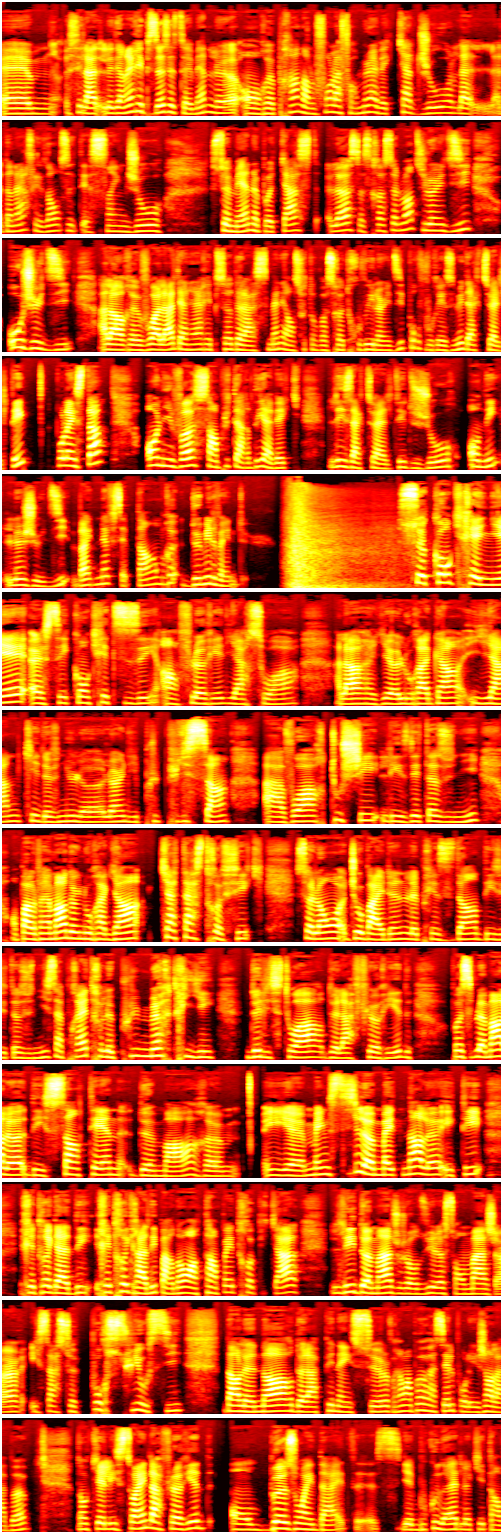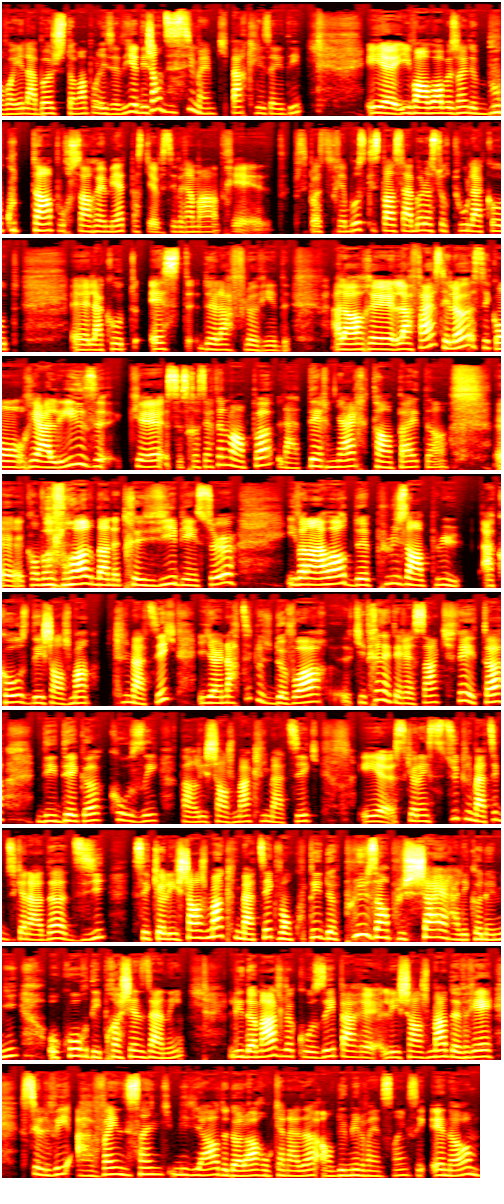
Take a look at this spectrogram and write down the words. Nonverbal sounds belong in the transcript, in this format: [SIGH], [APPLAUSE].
Euh, c'est le dernier épisode cette semaine. Là, on reprend dans le fond la formule avec quatre jours. La, dernière saison, c'était cinq jours semaine, le podcast. Là, ce sera seulement du lundi au jeudi. Alors euh, voilà, dernier épisode de la semaine et ensuite on va se retrouver lundi pour vous résumer d'actualité. Pour l'instant, on y va sans plus tarder avec les actualités du jour. On est le jeudi 29 septembre 2022. Ce qu'on craignait euh, s'est concrétisé en Floride hier soir. Alors, il y a l'ouragan Ian qui est devenu l'un des plus puissants à avoir touché les États-Unis. On parle vraiment d'un ouragan catastrophique. Selon Joe Biden, le président des États-Unis, ça pourrait être le plus meurtrier de l'histoire de la Floride possiblement là, des centaines de morts. Euh, et euh, même si là, maintenant là, été rétrogradé, rétrogradé pardon, en tempête tropicale, les dommages aujourd'hui sont majeurs et ça se poursuit aussi dans le nord de la péninsule. Vraiment pas facile pour les gens là-bas. Donc, les citoyens de la Floride ont besoin d'aide. Il y a beaucoup d'aide qui est envoyée là-bas justement pour les aider. Il y a des gens d'ici même qui partent les aider. Et euh, ils vont avoir besoin de beaucoup de temps pour s'en remettre parce que c'est vraiment très, c'est pas très beau ce qui se passe là-bas, là, surtout la côte, euh, la côte est de la Floride. Alors, euh, l'affaire, c'est là, c'est qu'on réalise que ce sera certainement pas la dernière tempête hein, euh, qu'on va [LAUGHS] voir dans notre vie, bien sûr. Il va en avoir de plus en plus à cause des changements climatique. Il y a un article du Devoir euh, qui est très intéressant qui fait état des dégâts causés par les changements climatiques. Et euh, ce que l'Institut climatique du Canada dit, c'est que les changements climatiques vont coûter de plus en plus cher à l'économie au cours des prochaines années. Les dommages causés par euh, les changements devraient s'élever à 25 milliards de dollars au Canada en 2025. C'est énorme.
